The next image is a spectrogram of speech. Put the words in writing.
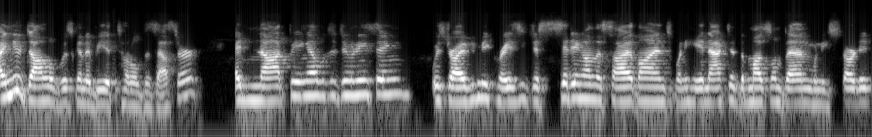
I knew Donald was going to be a total disaster, and not being able to do anything was driving me crazy. Just sitting on the sidelines when he enacted the Muslim ban, when he started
